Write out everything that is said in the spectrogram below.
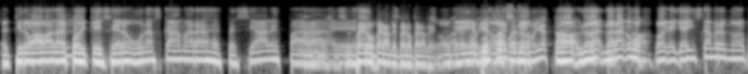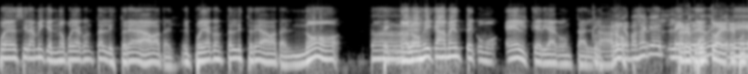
El tiro Y Avatar Avatar- porque hicieron unas cámaras especiales para Ah, eso. Pero espérate, pero espérate. Es que- estaba. No, no, no era como, porque James Cameron no me puede decir a mí que él no podía contar la historia de Avatar. Él podía contar la historia de Avatar, no No, no, no, tecnológicamente como él quería contarla. Claro. Lo que pasa es que la Pero el historia punto de, es- el de punto es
